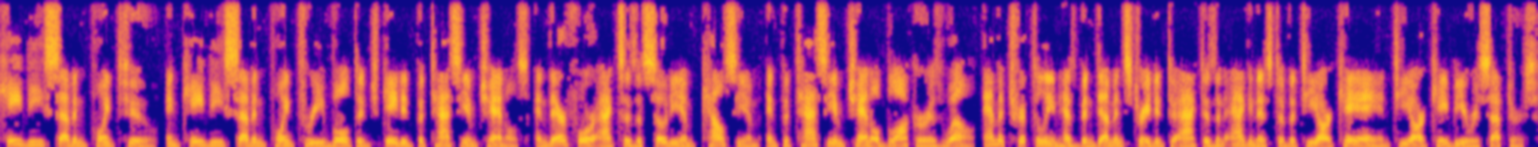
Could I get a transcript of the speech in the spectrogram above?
Kv7.2, and Kv7.3 voltage-gated potassium channels, and therefore acts as a sodium, calcium, and potassium channel blocker as well. Amitriptyline has been demonstrated to act as an agonist of the TRKA and TRKB receptors.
